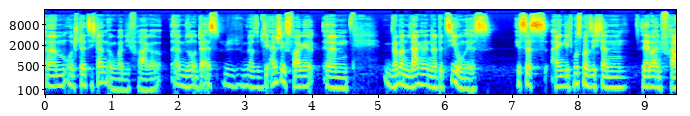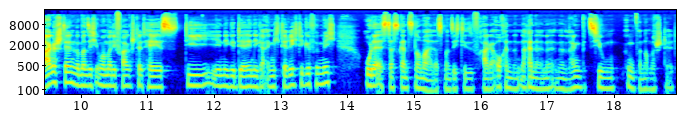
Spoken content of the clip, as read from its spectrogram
ähm, und stellt sich dann irgendwann die Frage. Ähm, so, und da ist also die Einstiegsfrage, ähm, wenn man lange in einer Beziehung ist, ist das eigentlich, muss man sich dann selber in Frage stellen, wenn man sich immer mal die Frage stellt, hey, ist diejenige, derjenige eigentlich der Richtige für mich? Oder ist das ganz normal, dass man sich diese Frage auch in, nach einer, einer, einer langen Beziehung irgendwann nochmal stellt?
